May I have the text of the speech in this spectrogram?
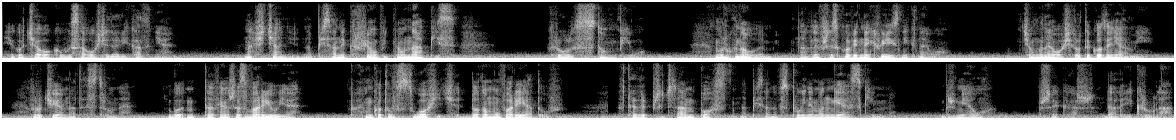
Jego ciało kołysało się delikatnie. Na ścianie napisany krwią widnął napis. Król zstąpił. Mrugnąłem nagle wszystko w jednej chwili zniknęło. Ciągnęło się to tygodniami. Wróciłem na tę stronę. Byłem pewien, że zwariuję. Byłem gotów zgłosić się do domu wariatów. Wtedy przeczytałem post napisany w spójnym angielskim. Brzmiał: Przekaż dalej króla.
